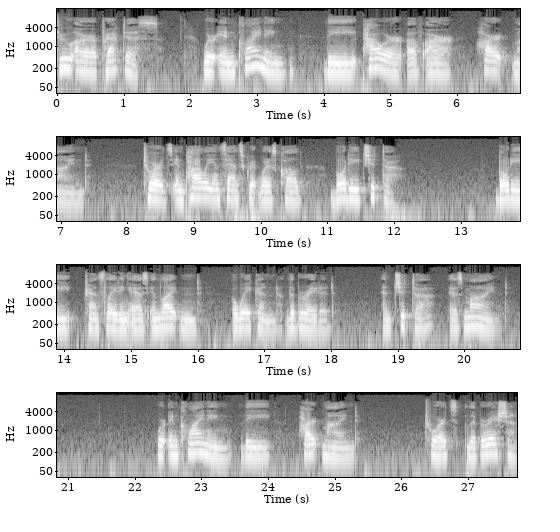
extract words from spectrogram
Through our practice, we're inclining the power of our heart mind towards, in Pali and Sanskrit, what is called bodhicitta. Bodhi translating as enlightened, awakened, liberated, and chitta as mind. We're inclining the heart mind towards liberation,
